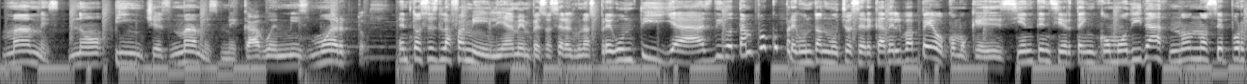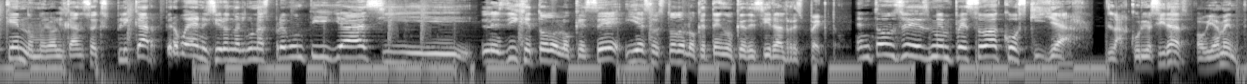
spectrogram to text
mames, no pinches mames, me cago en mis muertos. Entonces la familia me empezó a hacer algunas preguntillas. Digo, tampoco preguntan mucho acerca del vapeo, como que sienten cierta incomodidad. No, no sé por qué, no me lo alcanzo a explicar. Pero bueno, hicieron algunas preguntillas y les dije todo lo que sé y eso es todo lo que tengo que decir al respecto. Entonces me empezó a cosquillar. La curiosidad, obviamente.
